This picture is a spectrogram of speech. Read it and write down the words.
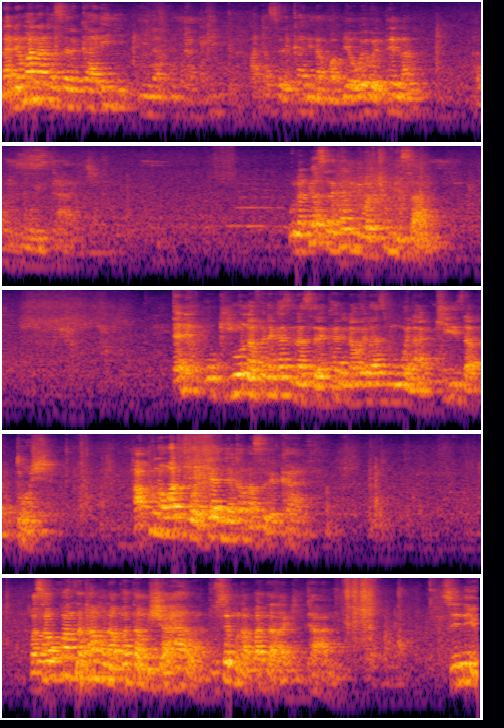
Na ndio maana hata serikali inakutapika, hata serikali inakwambia wewe tena huhitaji. Unajua serikali ni wachumi sana. Yaani ukiona unafanya kazi na serikali na wewe lazima uwe na akili za kutosha. Hakuna watu wajanja kama serikali. Kwa sababu kwanza kama unapata mshahara, tuseme unapata laki tano. Si ndio?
